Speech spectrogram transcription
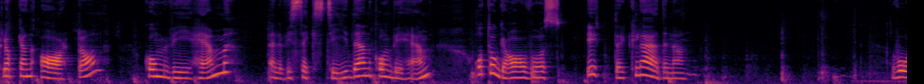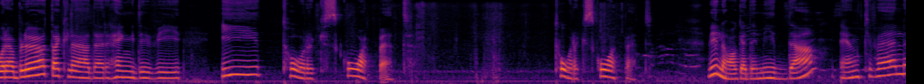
Klockan 18 kom vi hem, eller vid sextiden kom vi hem och tog av oss ytterkläderna. Våra blöta kläder hängde vi i torkskåpet. Torkskåpet. Vi lagade middag. En kväll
